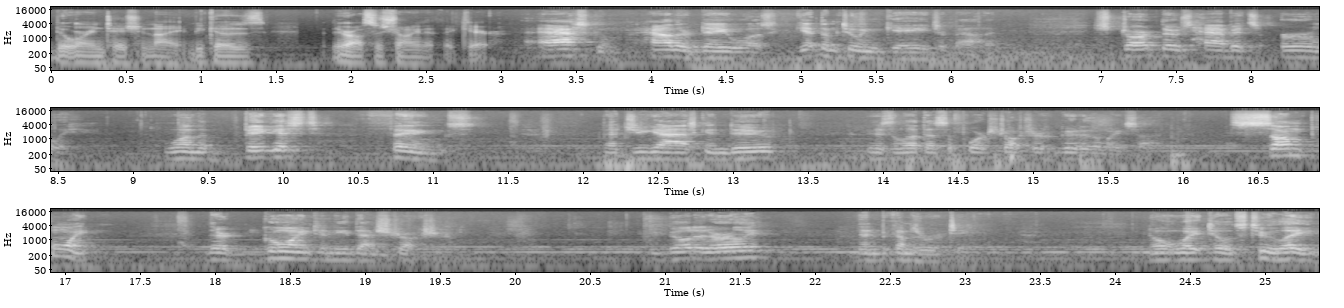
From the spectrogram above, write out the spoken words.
the orientation night because they're also showing that they care. Ask them how their day was. Get them to engage about it. Start those habits early. One of the biggest things that you guys can do is to let that support structure go to the wayside. At some point, they're going to need that structure. If you build it early, then it becomes a routine. Don't wait till it's too late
